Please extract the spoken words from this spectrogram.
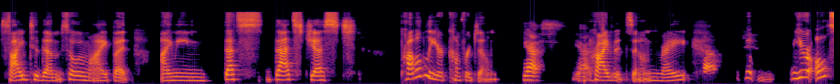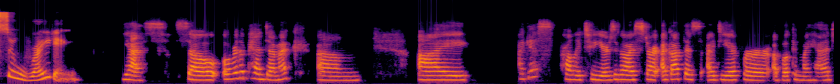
side to them. So am I, but I mean, that's that's just probably your comfort zone, Yes, Yeah. private zone, right? Yeah. you're also writing. Yes. So over the pandemic, um, I I guess probably two years ago, I start I got this idea for a book in my head,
